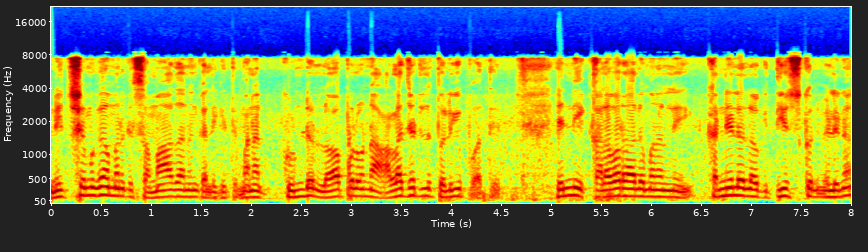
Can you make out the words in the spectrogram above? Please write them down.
నిత్యముగా మనకి సమాధానం కలిగితే మన గుండె లోపల ఉన్న అలజడులు తొలగిపోతాయి ఎన్ని కలవరాలు మనల్ని కన్నీళ్ళలోకి తీసుకొని వెళ్ళినా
